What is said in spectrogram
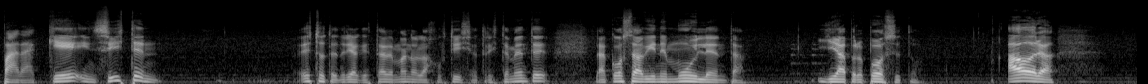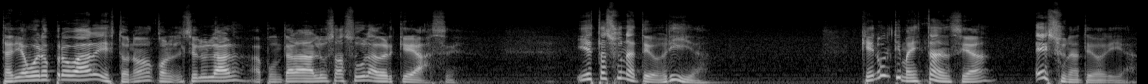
¿para qué insisten? Esto tendría que estar en manos de la justicia. Tristemente, la cosa viene muy lenta. Y a propósito. Ahora, estaría bueno probar esto, ¿no? Con el celular, apuntar a la luz azul a ver qué hace. Y esta es una teoría. Que en última instancia es una teoría.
